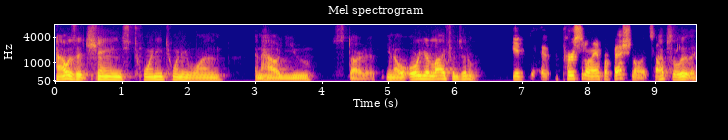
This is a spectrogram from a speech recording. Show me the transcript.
How has it changed 2021 and how you started, you know, or your life in general? It uh, personal and professional. It's absolutely.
